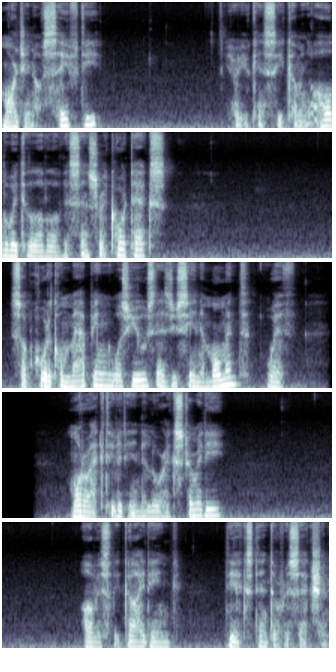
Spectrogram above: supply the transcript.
margin of safety. Here you can see coming all the way to the level of the sensory cortex. Subcortical mapping was used, as you see in a moment, with motor activity in the lower extremity, obviously guiding the extent of resection.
